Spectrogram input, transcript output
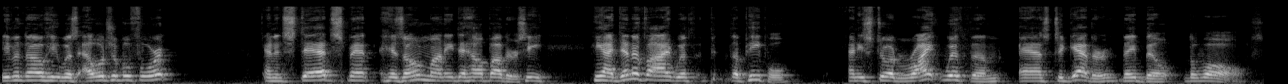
even though he was eligible for it, and instead spent his own money to help others. He, he identified with the people, and he stood right with them as together they built the walls.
